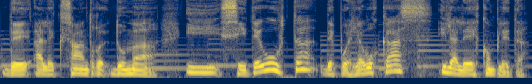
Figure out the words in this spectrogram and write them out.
de Alexandre Dumas y si te gusta, después la buscas y la lees completa.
